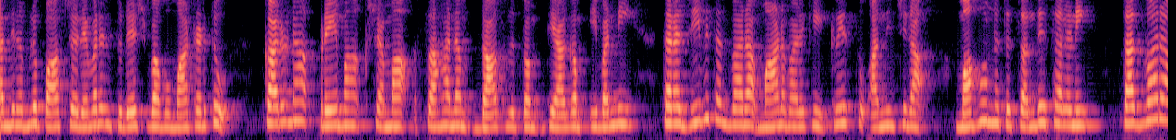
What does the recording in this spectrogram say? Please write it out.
మందిరంలో పాస్టర్ రెవరెన్ సురేష్ బాబు మాట్లాడుతూ కరుణ ప్రేమ క్షమ సహనం దాతృత్వం త్యాగం ఇవన్నీ తన జీవితం ద్వారా మానవాళికి క్రీస్తు అందించిన మహోన్నత సందేశాలని తద్వారా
